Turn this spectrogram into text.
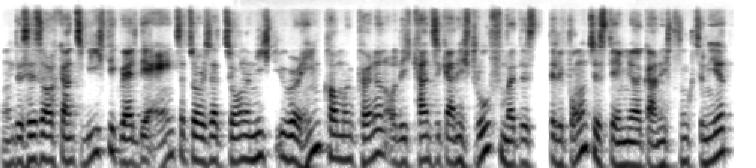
Und das ist auch ganz wichtig, weil die Einsatzorganisationen nicht überall hinkommen können oder ich kann sie gar nicht rufen, weil das Telefonsystem ja gar nicht funktioniert,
